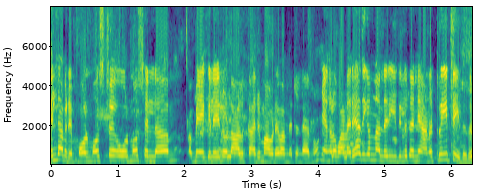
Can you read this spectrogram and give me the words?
എല്ലാവരും ഓൾമോസ്റ്റ് ഓൾമോസ്റ്റ് എല്ലാ മേഖലയിലുള്ള ആൾക്കാരും അവിടെ വന്നിട്ടുണ്ടായിരുന്നു. ഞങ്ങൾ വളരെയധികം നല്ല രീതിയിൽ തന്നെയാണ് ട്രീറ്റ് ചെയ്തത്.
